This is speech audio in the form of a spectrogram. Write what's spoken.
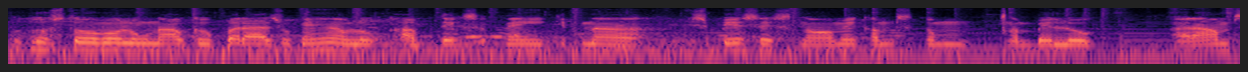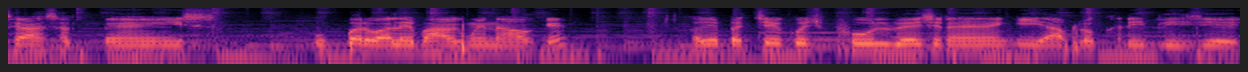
तो दोस्तों, हम लोग नाव के ऊपर आ चुके हैं। हम लोग, आप देख सकते हैं कि कितना स्पेस है इस नाव में। कम से कम नब्बे लोग आराम से आ सकते हैं इस ऊपर वाले भाग में नाव के। और ये बच्चे कुछ फूल बेच रहे हैं कि आप लोग खरीद लीजिए।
